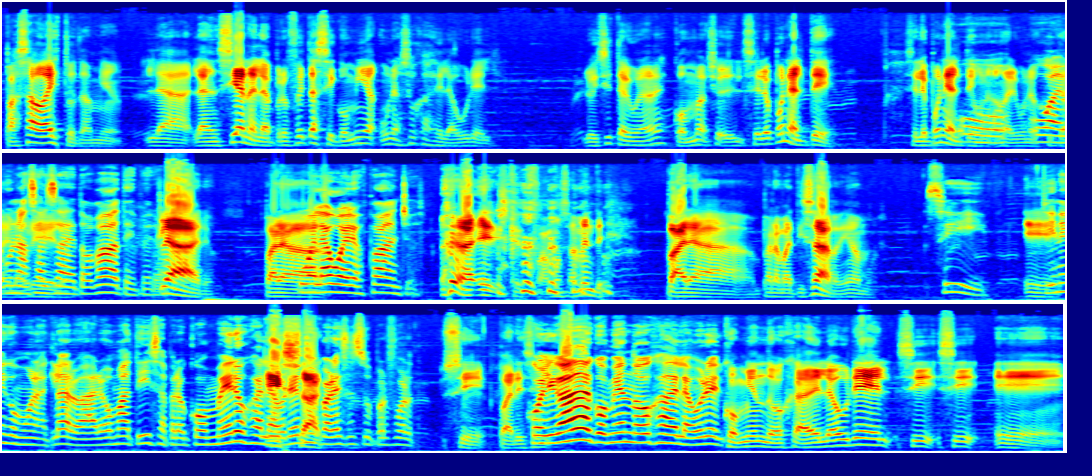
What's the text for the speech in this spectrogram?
pasaba esto también. La, la anciana, la profeta, se comía unas hojas de laurel. ¿Lo hiciste alguna vez? Con yo- se lo pone al té. Se le pone al té una, alguna o de alguna salsa de tomate, pero. Claro. Para, O al agua de los panchos. Eh, famosamente. Para, para matizar, digamos. Sí. Eh, Tiene como una, claro, aromatiza, pero comer hoja de laurel me parece súper fuerte. Sí, parece. Colgada comiendo hojas de laurel. comiendo hoja de laurel, sí, sí. eh,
